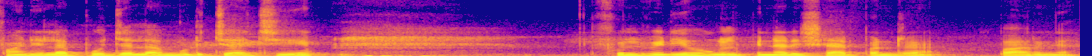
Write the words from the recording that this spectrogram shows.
ஃபைனலாக பூஜைலாம் முடித்தாச்சு ஃபுல் வீடியோ உங்களுக்கு பின்னாடி ஷேர் பண்ணுறேன் பாருங்கள்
